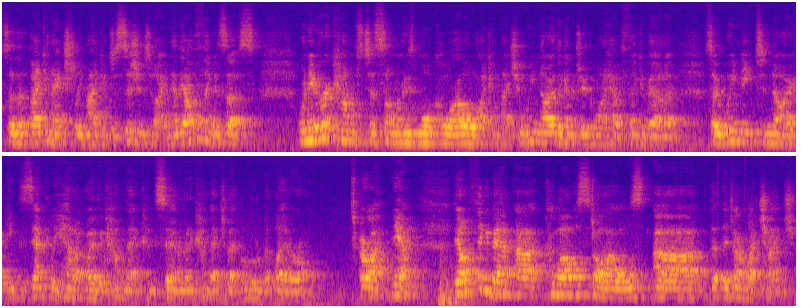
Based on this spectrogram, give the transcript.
so that they can actually make a decision today. Now the other thing is this, whenever it comes to someone who's more koala-like in nature, we know they're going to do the want to have a think about it. So we need to know exactly how to overcome that concern. I'm going to come back to that a little bit later on. All right, now, the other thing about uh, koala styles are that they don't like change.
